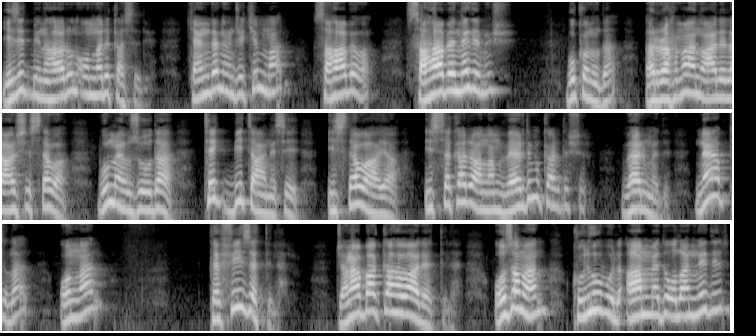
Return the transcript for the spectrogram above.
Yezid bin Harun onları kastediyor. Kendinden önce kim var? Sahabe var. Sahabe ne demiş? Bu konuda Er-Rahmanu alel arş isteva. Bu mevzuda tek bir tanesi istevaya, istakar anlam verdi mi kardeşler? Vermedi. Ne yaptılar? Onlar tefviz ettiler. Cenab-ı Hakk'a havale ettiler. O zaman kulubul ammede olan nedir?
